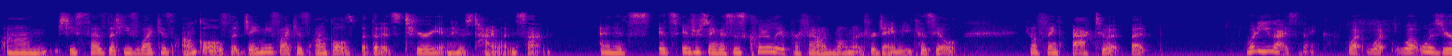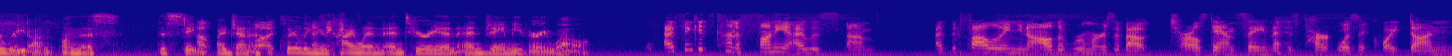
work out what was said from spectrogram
um, she says that he's like his uncles, that Jamie's like his uncles, but that it's Tyrion who's Tywin's son. And it's it's interesting. This is clearly a profound moment for Jamie because he'll he'll think back to it. But what do you guys think? What what what was your read on on this this statement Oh, by Genna, well, who clearly I knew Tywin and Tyrion and Jamie very well? I think it's kind of funny. I was, um, I've been following, you know, all the rumors about Charles Dance saying that his part wasn't quite done,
